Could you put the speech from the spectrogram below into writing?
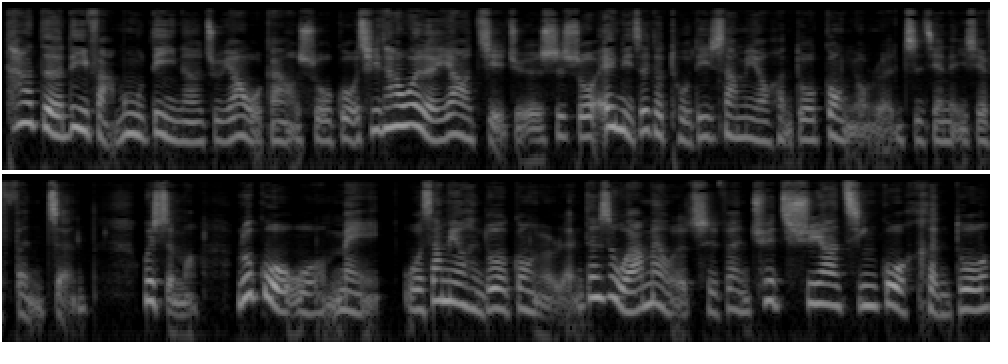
它的立法目的呢？主要我刚刚说过，其实他为了要解决的是说，诶，你这个土地上面有很多共有人之间的一些纷争。为什么？如果我每我上面有很多的共有人，但是我要卖我的持份，却需要经过很多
